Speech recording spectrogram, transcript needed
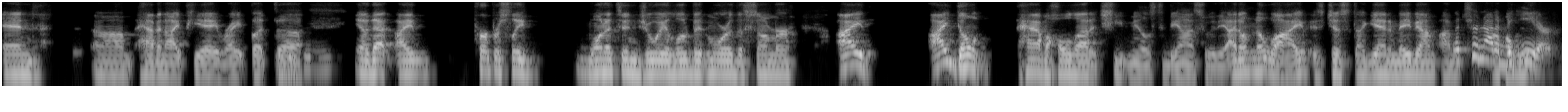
and um, have an IPA, right? But uh, mm-hmm. you know that I purposely wanted to enjoy a little bit more of the summer. I I don't have a whole lot of cheat meals to be honest with you. I don't know why. It's just again maybe I'm. I'm but you're not I'm a big a, eater,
